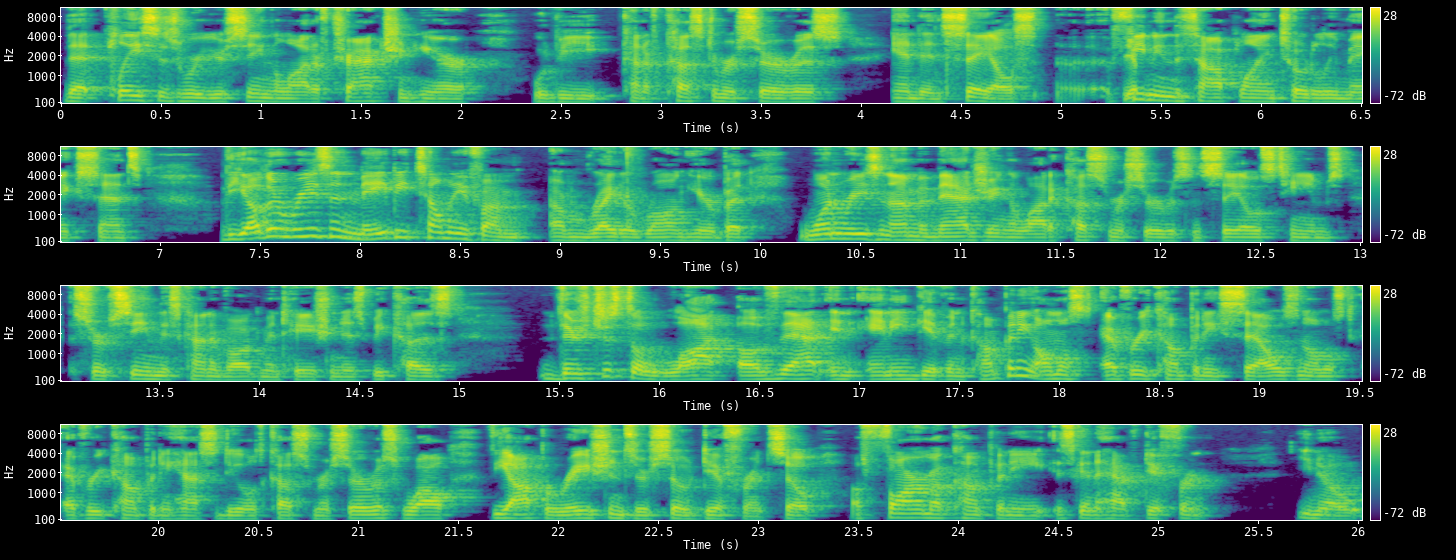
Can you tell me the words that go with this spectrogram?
that places where you're seeing a lot of traction here would be kind of customer service and in sales. Uh, feeding yep. the top line totally makes sense. The other reason, maybe tell me if I'm I'm right or wrong here, but one reason I'm imagining a lot of customer service and sales teams sort of seeing this kind of augmentation is because there's just a lot of that in any given company. Almost every company sells and almost every company has to deal with customer service while the operations are so different. So a pharma company is going to have different you know,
